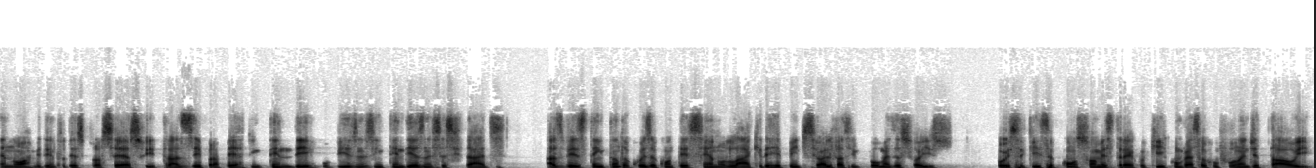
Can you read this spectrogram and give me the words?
enorme dentro desse processo e trazer para perto, entender o business, entender as necessidades. Às vezes tem tanta coisa acontecendo lá que de repente você olha e fala assim, pô, mas é só isso pô, isso aqui você consome esse treco aqui, conversa com fulano de tal e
